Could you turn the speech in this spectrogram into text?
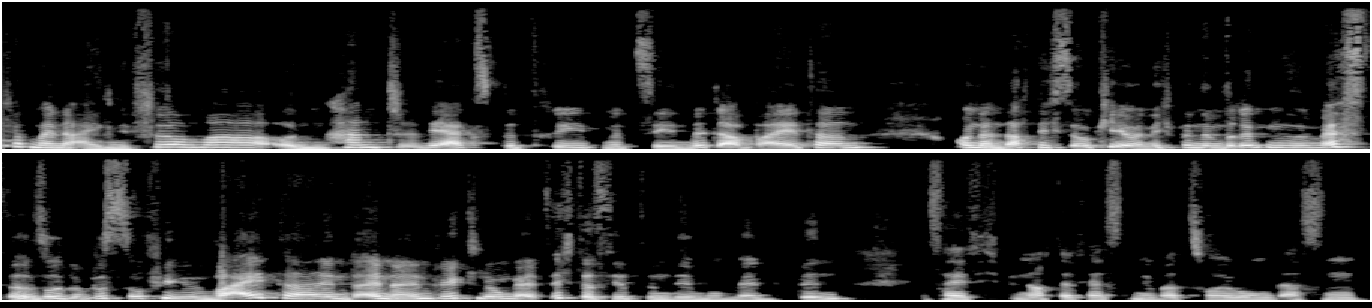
ich habe meine eigene Firma und einen Handwerksbetrieb mit zehn Mitarbeitern. Und dann dachte ich so, okay, und ich bin im dritten Semester, so du bist so viel weiter in deiner Entwicklung, als ich das jetzt in dem Moment bin. Das heißt, ich bin auch der festen Überzeugung, dass ein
